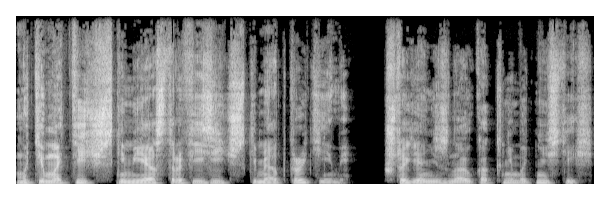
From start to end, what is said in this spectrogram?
математическими и астрофизическими открытиями, что я не знаю, как к ним отнестись.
